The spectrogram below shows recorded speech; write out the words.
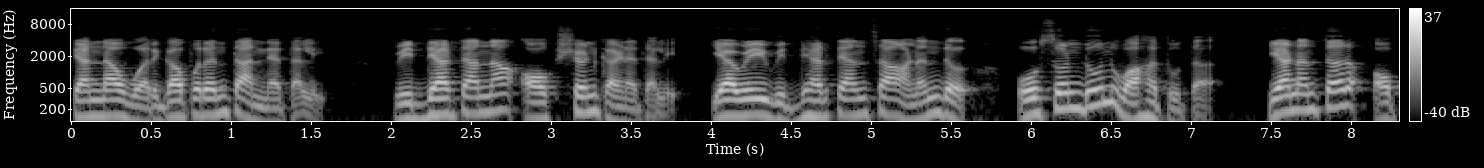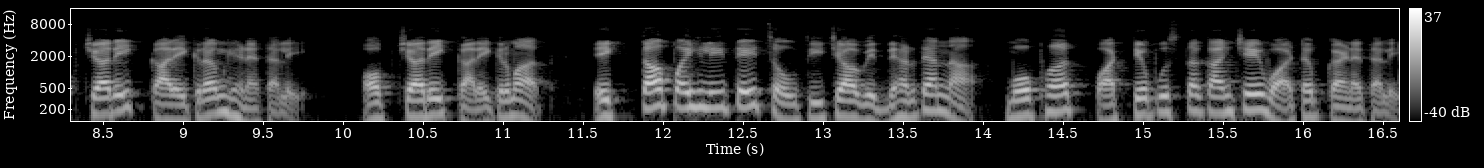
त्यांना वर्गापर्यंत आणण्यात आली. विद्यार्थ्यांना ऑक्शन करण्यात आले. यावेळी विद्यार्थ्यांचा आनंद ओसंडून वाहत होता. यानंतर औपचारिक कार्यक्रम घेण्यात आले. औपचारिक कार्यक्रमात एकता पहिली ते चौथीच्या विद्यार्थ्यांना मोफत पाठ्यपुस्तकांचे वाटप करण्यात आले.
